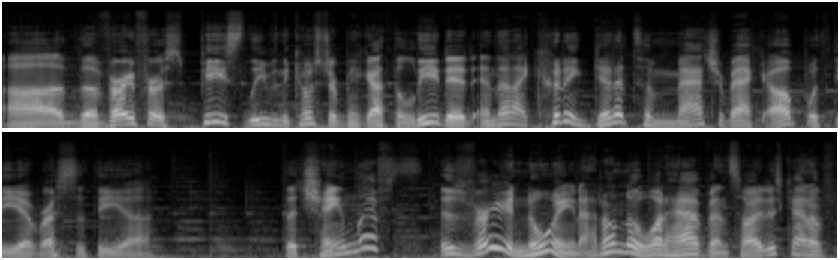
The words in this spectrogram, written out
Uh, the very first piece leaving the coaster bay got deleted, and then I couldn't get it to match back up with the uh, rest of the uh, the chain lift. It was very annoying. I don't know what happened, so I just kind of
